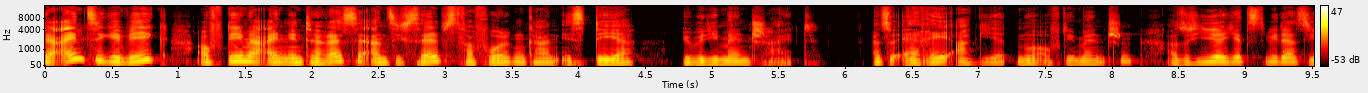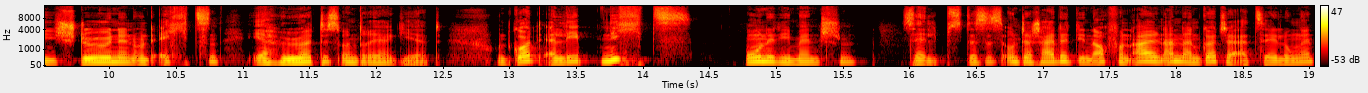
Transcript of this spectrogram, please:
Der einzige Weg, auf dem er ein Interesse an sich selbst verfolgen kann, ist der über die Menschheit. Also er reagiert nur auf die Menschen. Also hier jetzt wieder, sie stöhnen und ächzen, er hört es und reagiert. Und Gott erlebt nichts ohne die Menschen selbst. Das ist, unterscheidet ihn auch von allen anderen Göttererzählungen,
